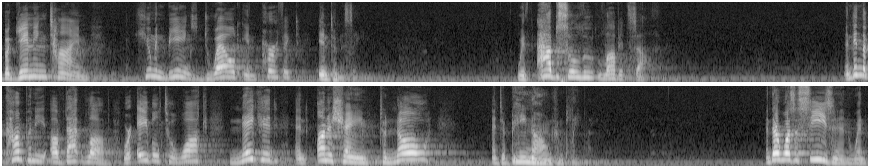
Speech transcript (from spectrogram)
beginning time, human beings dwelled in perfect intimacy with absolute love itself. And in the company of that love, we're able to walk naked and unashamed, to know and to be known completely. And there was a season when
